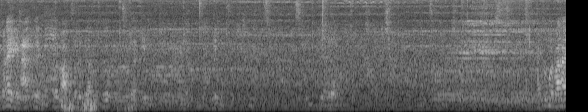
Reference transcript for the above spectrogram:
ตัวได้ไปหาคืนตัวนอกตัวเหลือคือเกิดที่นี่ที่เดิมถ้าสมมติว่าให้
